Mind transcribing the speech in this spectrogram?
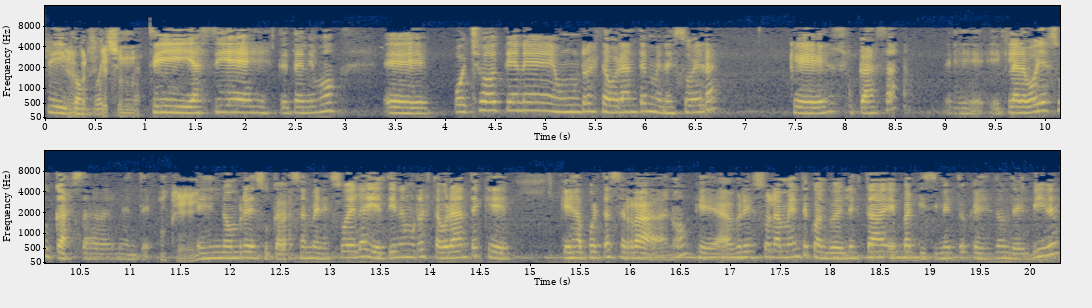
Sí, con que es Pocho. un- Sí, así es. Este, tenemos, eh, Pocho tiene un restaurante en Venezuela que es su casa. Eh, Claraboya es su casa realmente. Es el nombre de su casa en Venezuela y él tiene un restaurante que, que es a puerta cerrada, ¿no? Que abre solamente cuando él está en Barquisimeto, que es donde él vive.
